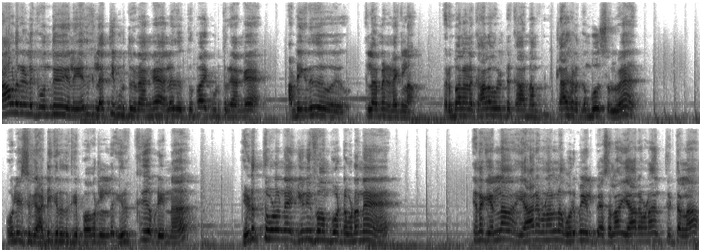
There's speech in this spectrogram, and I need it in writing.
காவலர்களுக்கு வந்து எதுக்கு லத்தி கொடுத்துருக்காங்க அல்லது துப்பாக்கி கொடுத்துருக்காங்க அப்படிங்கிறது எல்லாமே நினைக்கலாம். பெரும்பாலான காவலர்கள்ட்ட கா நான் கிளாஸ் எடுக்கும்போது சொல்லுவேன் போலீஸுக்கு அடிக்கிறதுக்கு பவர் இருக்குது அப்படின்னா எடுத்த உடனே யூனிஃபார்ம் போட்ட உடனே எனக்கு எல்லாம் யாரை வேணாலும் நான் ஒருமையில் பேசலாம் யாரை வேணாலும் திட்டலாம்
